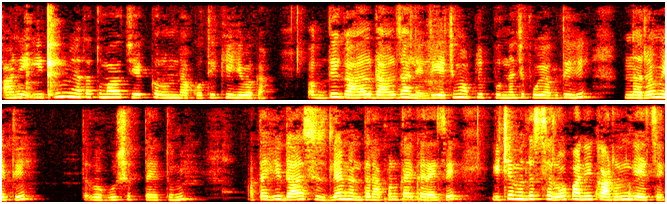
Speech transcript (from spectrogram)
आणि इथून मी आता तुम्हाला चेक करून दाखवते की हे बघा. अगदी गाळ डाळ झालेली याच्यामुळे आपली पूर्णाची पोळी अगदी ही नरम येते. तर बघू शकताय तुम्ही. आता ही डाळ शिजल्यानंतर आपण काय करायचे? हिच्यामधलं सर्व पाणी काढून घ्यायचे.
